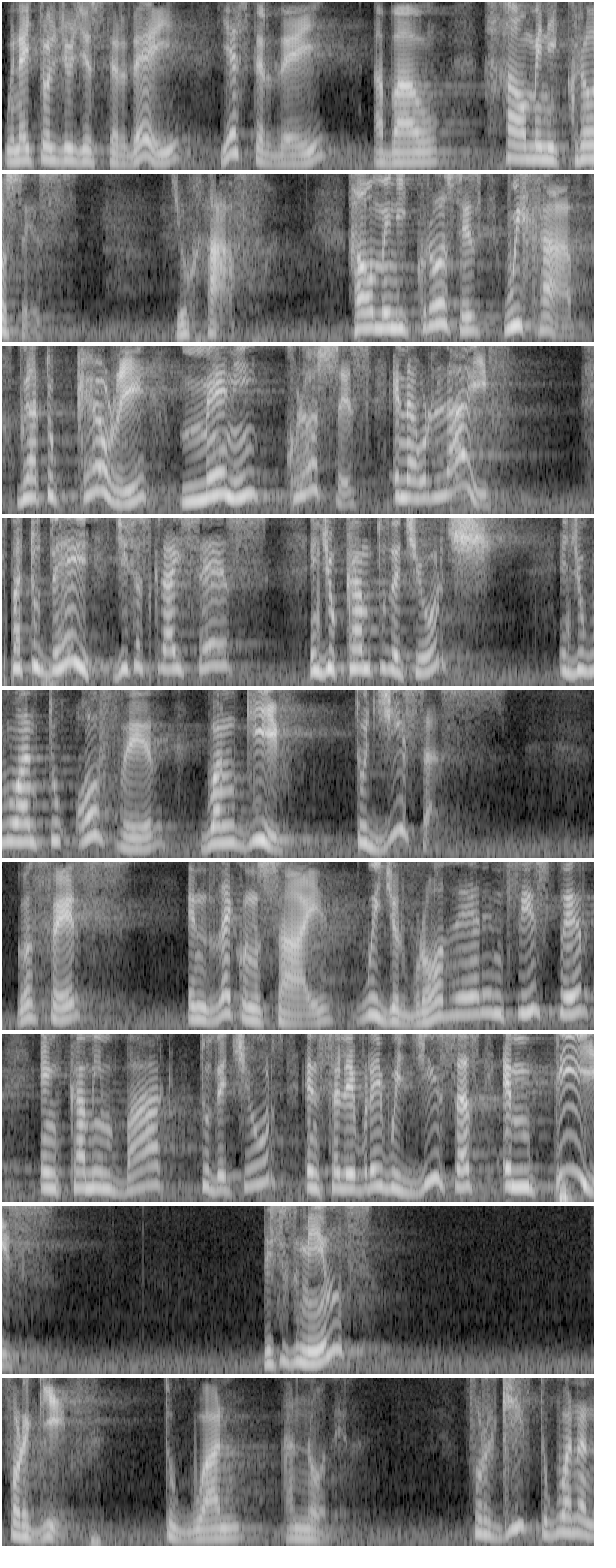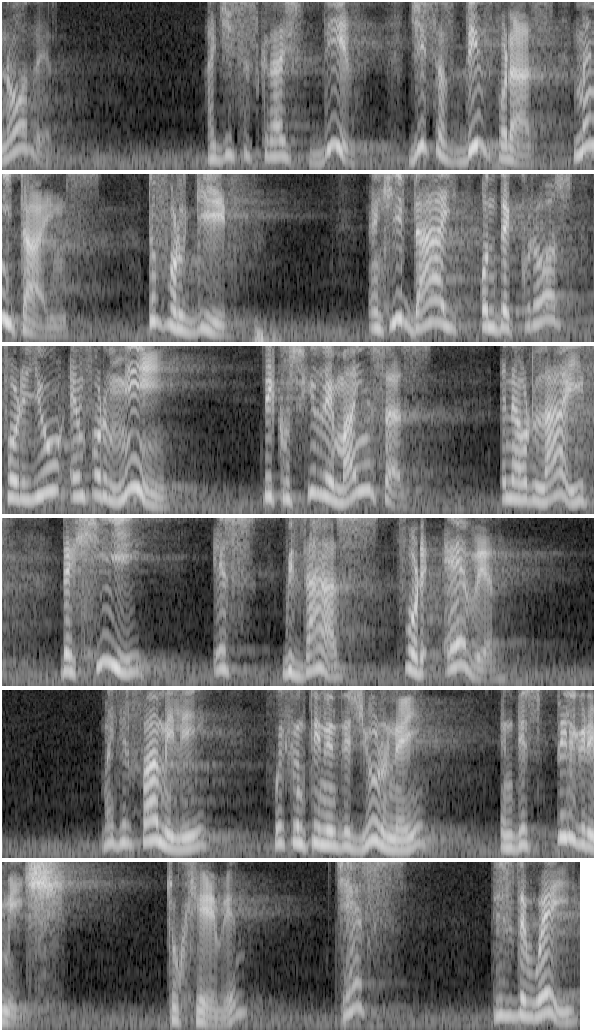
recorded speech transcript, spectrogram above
When I told you yesterday, yesterday, about how many crosses you have, how many crosses we have, we have to carry many crosses in our life. But today, Jesus Christ says, and you come to the church and you want to offer one gift to Jesus. Go first and reconcile with your brother and sister and coming back to the church and celebrate with Jesus in peace. This means forgive to one another. Forgive to one another. As Jesus Christ did. Jesus did for us many times to forgive. And he died on the cross for you and for me because he reminds us in our life that he is with us forever. My dear family, we continue this journey in this pilgrimage to heaven. Yes, this is the way.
